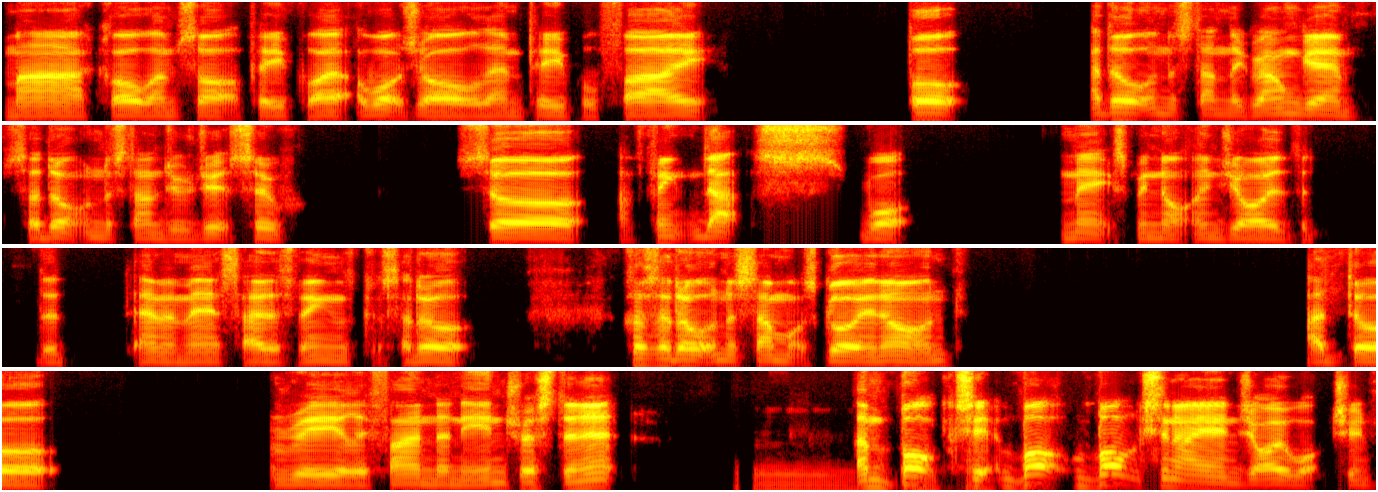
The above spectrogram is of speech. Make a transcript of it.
Mark, all them sort of people. I, I watch all them people fight. But I don't understand the ground game, so I don't understand jiu-jitsu. So I think that's what makes me not enjoy the the MMA side of things because I don't because I don't understand what's going on. I don't really find any interest in it. Mm, And boxing, okay. bo- boxing, I enjoy watching,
